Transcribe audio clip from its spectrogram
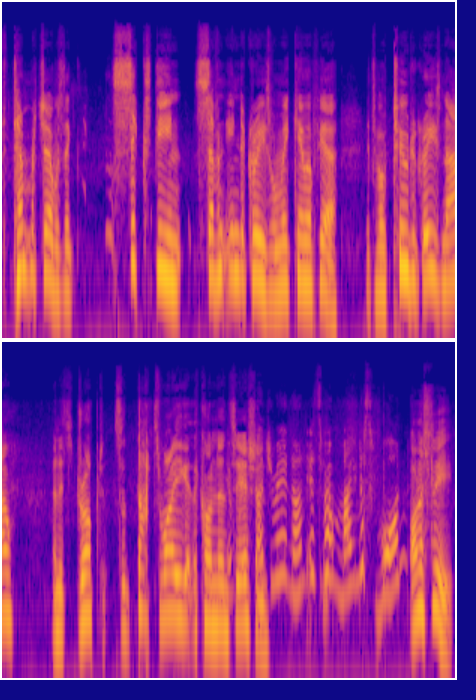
The temperature was like 16, 17 degrees when we came up here. It's about two degrees now, and it's dropped. So that's why you get the condensation. exaggerating on. It's about minus one. Honestly,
